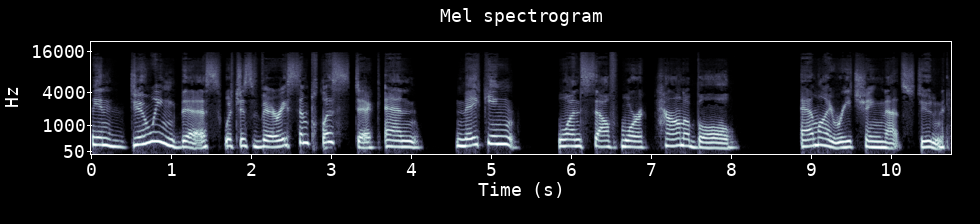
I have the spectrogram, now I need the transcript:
in doing this, which is very simplistic and making oneself more accountable, am I reaching that student?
